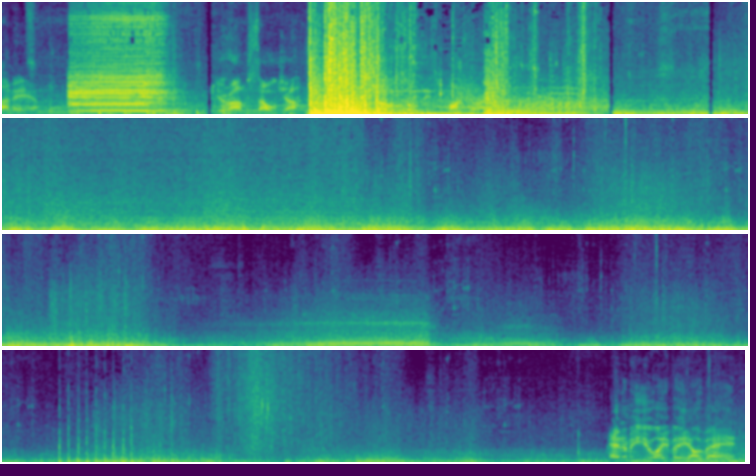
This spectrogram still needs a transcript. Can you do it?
done here. You're up, soldier. Go sort this fucker out. UAV overhead.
